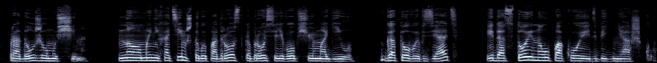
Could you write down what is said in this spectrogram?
— продолжил мужчина. «Но мы не хотим, чтобы подростка бросили в общую могилу готовы взять и достойно упокоить бедняжку.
